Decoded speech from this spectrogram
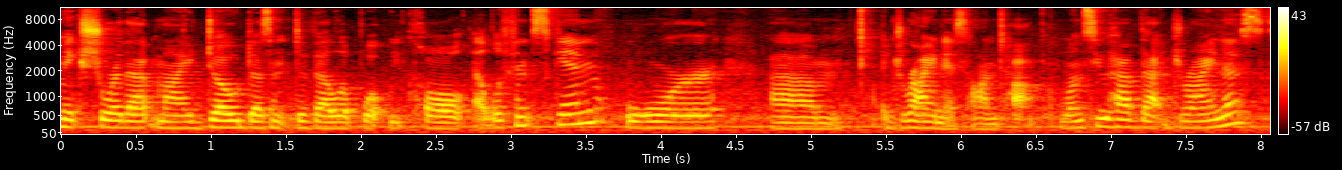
makes sure that my dough doesn't develop what we call elephant skin or um, dryness on top. Once you have that dryness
